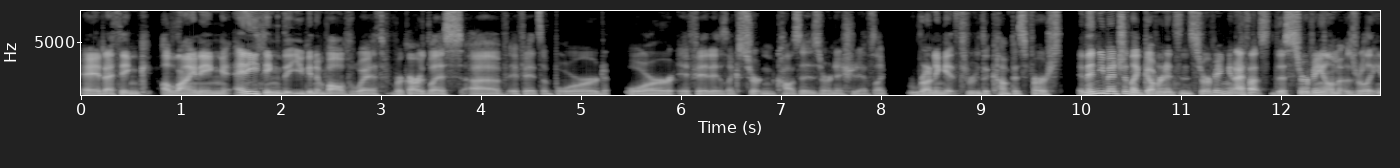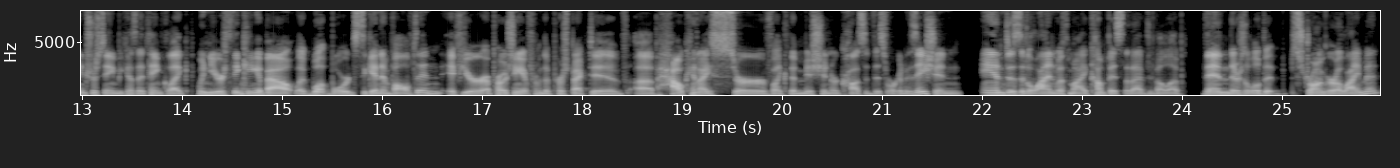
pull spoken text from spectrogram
And I think aligning anything that you get involved with, regardless of if it's a board or if it is like certain causes or initiatives, like running it through the compass first. And then you mentioned like governance and serving. And I thought the serving element was really interesting because I think like when you're thinking about like what boards to get involved in, if you're approaching it from the perspective of how can I serve like the mission or cause of this organization and does it align with my compass that I've developed, then there's a little bit stronger alignment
